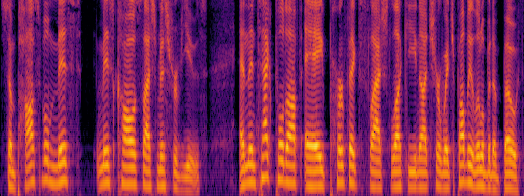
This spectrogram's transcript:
some possible missed missed calls slash missed reviews. And then Tech pulled off a perfect slash lucky, not sure which, probably a little bit of both,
